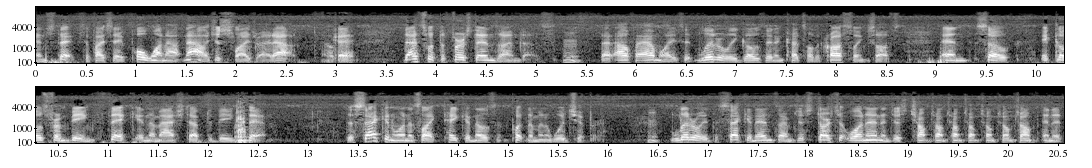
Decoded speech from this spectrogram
and sticks. If I say pull one out now, it just slides right out. Okay, Okay. that's what the first enzyme does. Hmm. That alpha amylase, it literally goes in and cuts all the cross links off, and so it goes from being thick in the mash tub to being thin. The second one is like taking those and putting them in a wood chipper. Literally, the second enzyme just starts at one end and just chomp, chomp, chomp, chomp, chomp, chomp, chomp, and it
